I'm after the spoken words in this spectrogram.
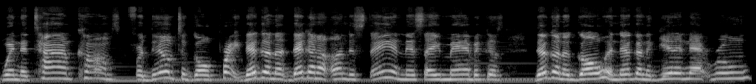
when the time comes for them to go pray, they're gonna they're gonna understand this, amen, because they're gonna go and they're gonna get in that room,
